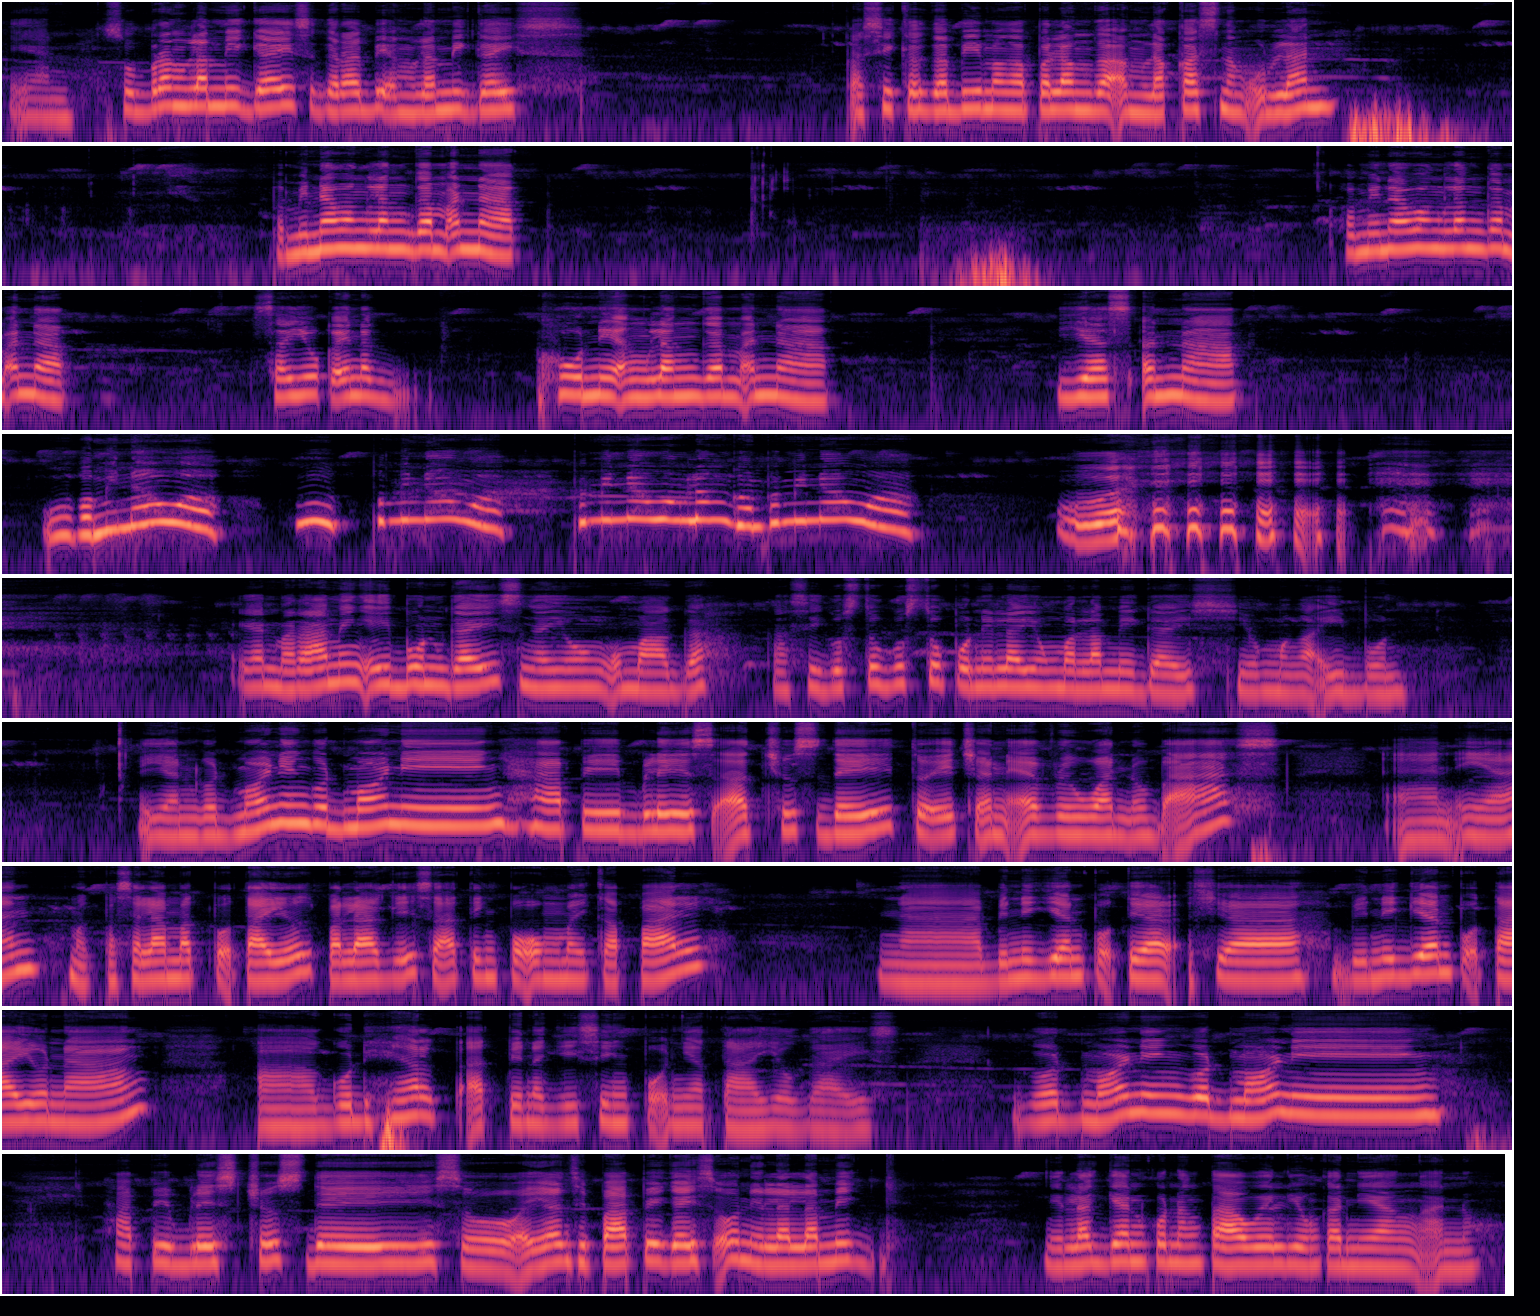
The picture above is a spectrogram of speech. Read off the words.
Ayan. Sobrang lamig, guys. Grabe ang lamig, guys. Kasi kagabi mga palangga ang lakas ng ulan. Paminawang langgam, anak. Paminawang langgam, anak. Sa'yo kay naghuni ang langgam, anak. Yes, anak. Oh, paminawa. Oh, paminawa. Paminawang langgam, paminawa. Ayan, maraming ibon guys ngayong umaga. Kasi gusto-gusto po nila yung malamig guys, yung mga ibon. Ayan, good morning, good morning. Happy bliss at Tuesday to each and every one of us. And ayan, magpasalamat po tayo palagi sa ating poong may kapal na binigyan po tiya, siya, binigyan po tayo ng ah, good health at pinagising po niya tayo guys. Good morning, good morning. Happy Bliss Tuesday. So, ayan si Papi guys, oh, nilalamig. Nilagyan ko ng towel yung kaniyang ano,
